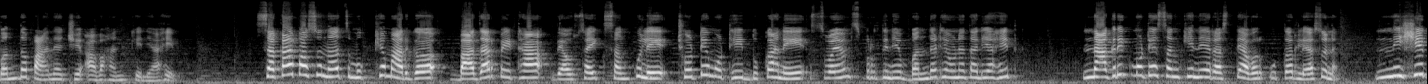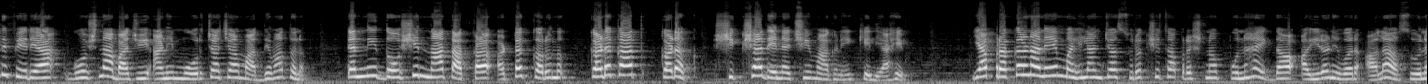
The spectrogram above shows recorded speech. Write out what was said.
बंद पाळण्याचे आवाहन केले आहे. सकाळपासूनच मुख्य मार्ग बाजारपेठा व्यावसायिक संकुले छोटे मोठे दुकाने स्वयंस्फूर्तीने बंद ठेवण्यात आली आहेत. नागरिक मोठ्या संख्येने रस्त्यावर उतरले असून निषेध फेऱ्या घोषणाबाजी आणि मोर्चाच्या माध्यमातून त्यांनी दोषींना तात्काळ अटक करून कडकात कडक शिक्षा देण्याची मागणी केली आहे. या प्रकरणाने महिलांच्या सुरक्षेचा प्रश्न पुन्हा एकदा ऐरणीवर आला असून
